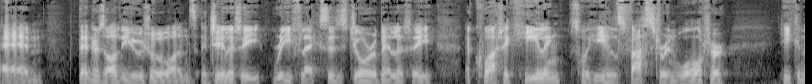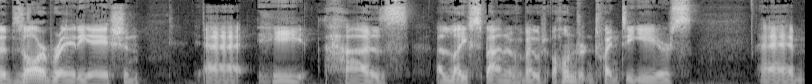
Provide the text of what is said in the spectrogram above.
Um, then there's all the usual ones agility, reflexes, durability, aquatic healing, so he heals faster in water. He can absorb radiation. Uh, he has a lifespan of about 120 years. Um,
